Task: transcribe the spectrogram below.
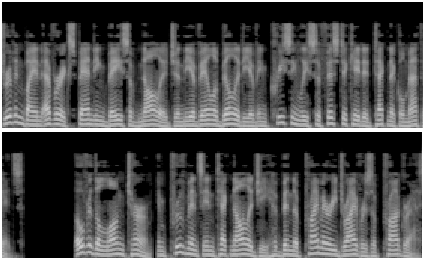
driven by an ever-expanding base of knowledge and the availability of increasingly sophisticated technical methods. Over the long term, improvements in technology have been the primary drivers of progress.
